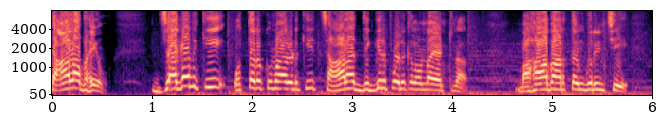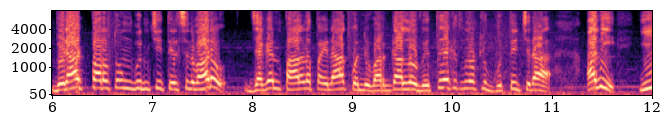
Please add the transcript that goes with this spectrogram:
చాలా భయం. జగన్కి ఉత్తర కుమారుడికి చాలా దగ్గర పోలికలు ఉన్నాయంటున్నారు. మహాభారతం గురించి విరాట్ పర్వతం గురించి తెలిసిన వారు జగన్ పాలన పైన కొన్ని వర్గాల్లో వ్యతిరేకత ఉన్నట్లు గుర్తించినా అది ఈ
